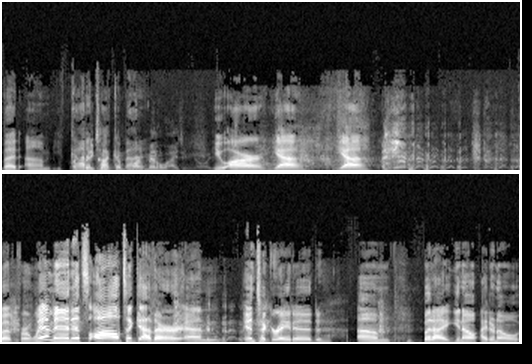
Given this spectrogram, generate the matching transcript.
But um, you've got to pretty good at talk about it. compartmentalizing, though. You want you to are, yeah, yeah. but for women, it's all together and integrated. Um, but I, you know, I don't know.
